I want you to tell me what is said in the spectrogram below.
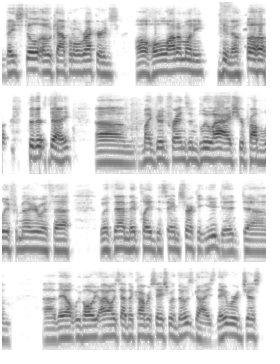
they still owe Capitol Records a whole lot of money, you know, to this day. Um, my good friends in Blue Ash, you're probably familiar with uh, with them. They played the same circuit you did. Um, uh, they we've always I always had the conversation with those guys. They were just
